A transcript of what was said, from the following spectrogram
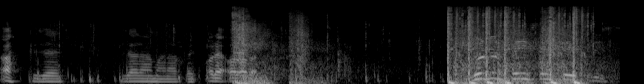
Ah güzel. Güzel amına koyayım. Oraya oraya. oraya. Dur dur stay stay stay please.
